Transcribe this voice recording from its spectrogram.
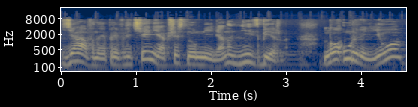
явное привлечение общественного мнения, оно неизбежно. Но уровень его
